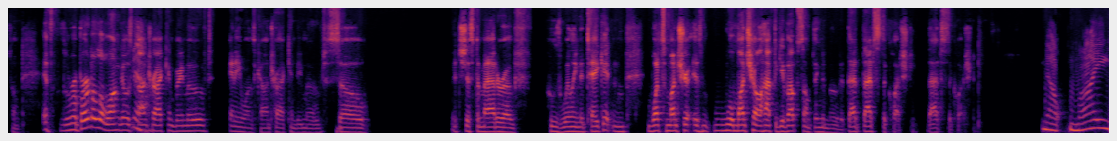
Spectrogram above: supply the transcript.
some. If Roberto Luongo's yeah. contract can be moved, anyone's contract can be moved. So it's just a matter of who's willing to take it and what's Montreal is will Montreal have to give up something to move it? That that's the question. That's the question. Now, my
